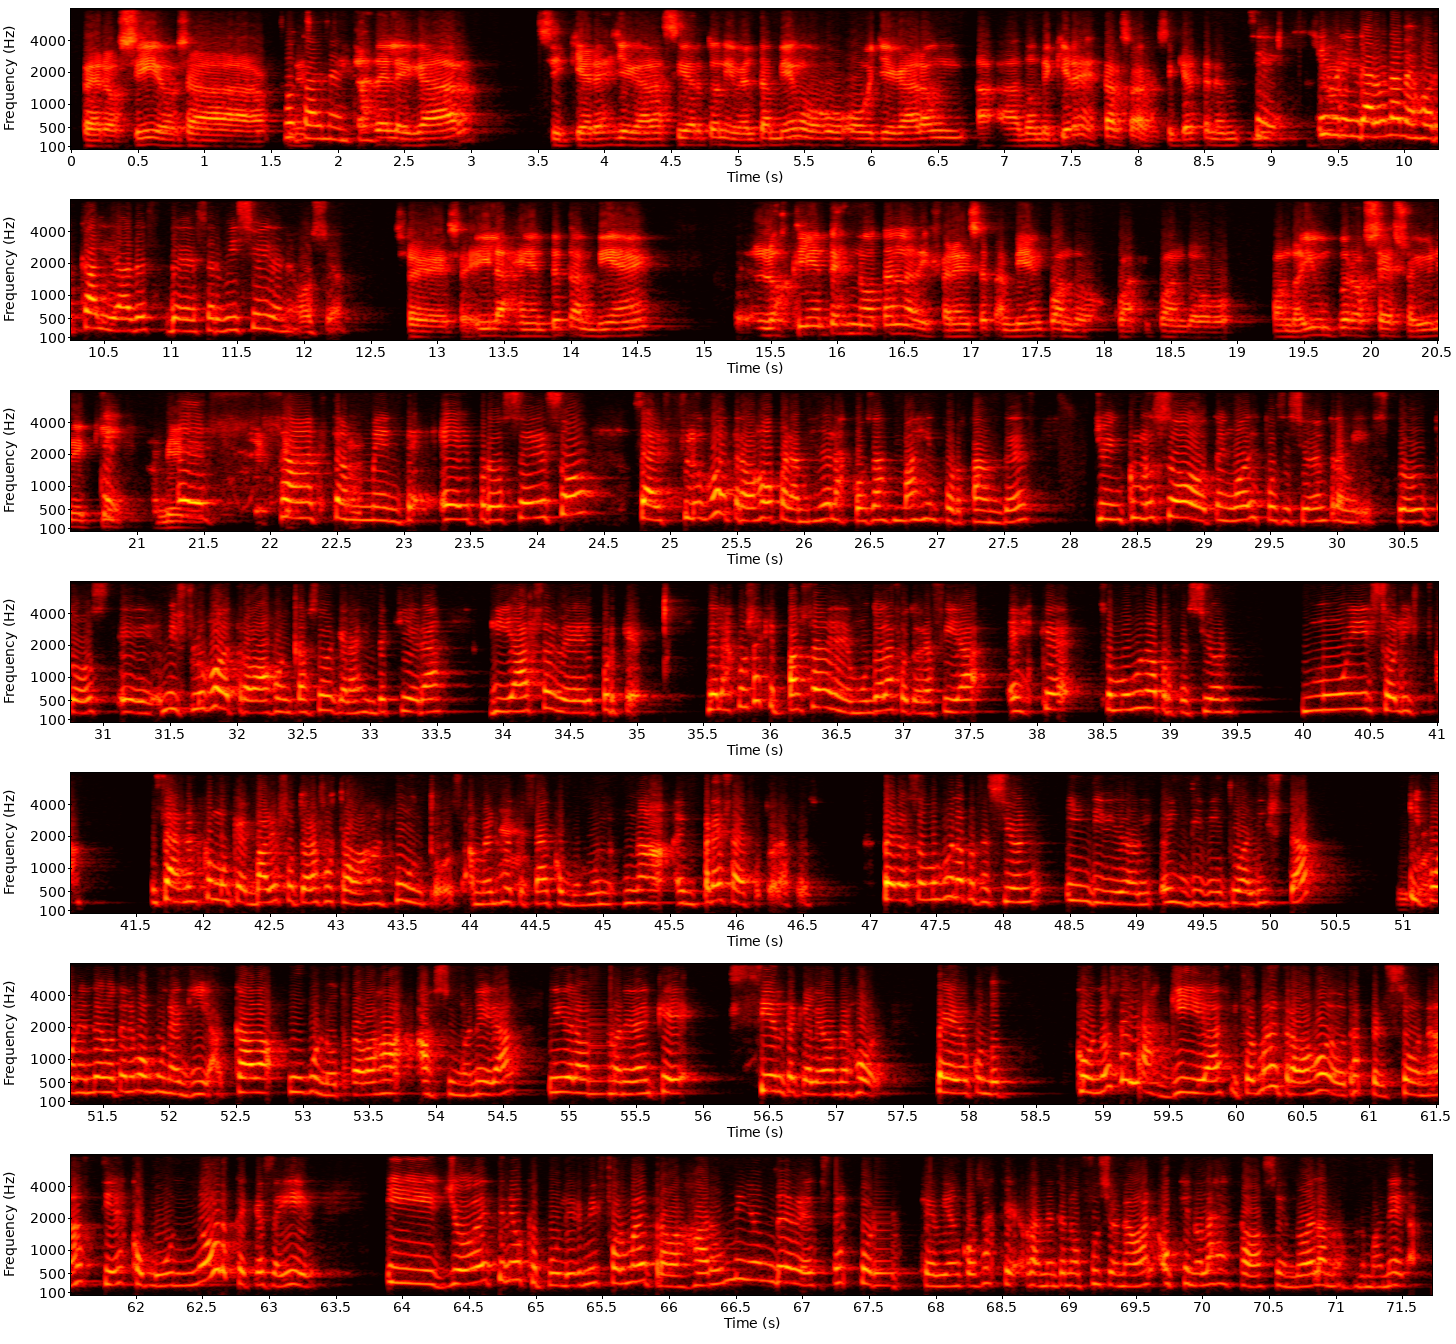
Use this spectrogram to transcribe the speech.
pero sí, o sea, Totalmente. necesitas delegar si quieres llegar a cierto nivel también o, o llegar a, un, a, donde quieres estar, ¿sabes? Si quieres tener... Sí, y brindar una mejor calidad de, de, servicio y de negocio. Sí, sí, y la gente también, los clientes notan la diferencia también cuando, cuando, cuando hay un proceso, hay un equipo también. Exactamente, el proceso, o sea, el flujo de trabajo para mí es de las cosas más importantes. Yo incluso tengo a disposición entre mis productos eh, mi flujo de trabajo en caso de que la gente quiera guiarse de él, porque de las cosas que pasan en el mundo de la fotografía es que somos una profesión muy solista. O sea, no es como que varios fotógrafos trabajan juntos, a menos de que sea como una empresa de fotógrafos. Pero somos una profesión individual, individualista y por ende no tenemos una guía. Cada uno trabaja a su manera y de la manera en que siente que le va mejor. Pero cuando conoces las guías y formas de trabajo de otras personas, tienes como un norte que seguir. Y yo he tenido que pulir mi forma de trabajar un millón de veces porque habían cosas que realmente no funcionaban o que no las estaba haciendo de la mejor manera.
